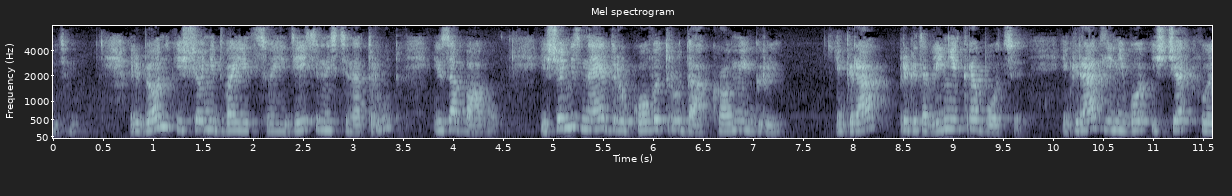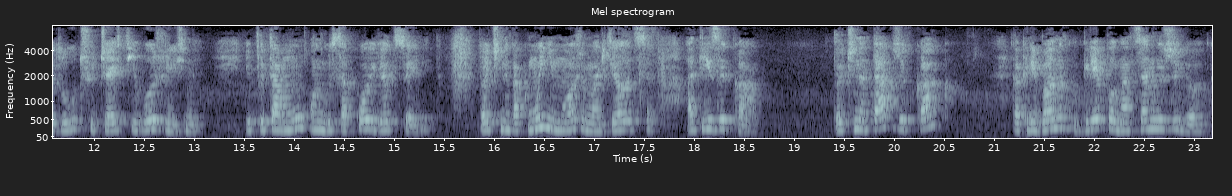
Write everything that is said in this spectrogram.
видимо. Ребенок еще не двоит своей деятельности на труд и забаву, еще не знает другого труда, кроме игры. Игра – приготовление к работе. Игра для него исчерпывает лучшую часть его жизни, и потому он высоко ее ценит. Точно как мы не можем отделаться от языка. Точно так же, как, как ребенок в игре полноценно живет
